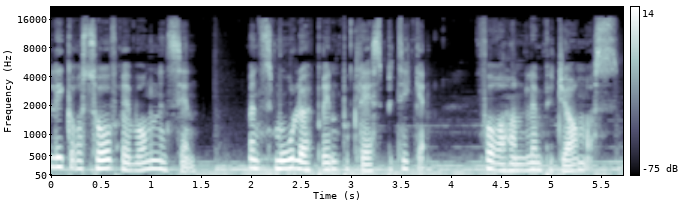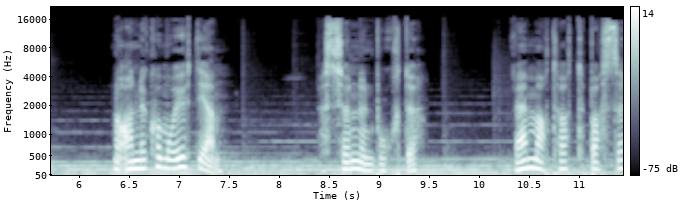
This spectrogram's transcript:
ligger og sover i vognen sin mens mor løper inn på klesbutikken for å handle en pyjamas. Når Anne kommer ut igjen, er sønnen borte. Hvem har tatt Basse?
